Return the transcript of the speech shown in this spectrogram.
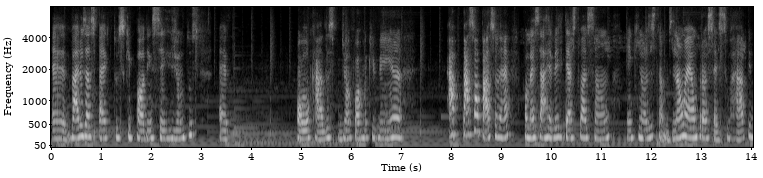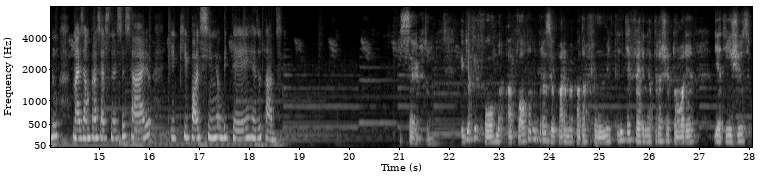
é, vários aspectos que podem ser juntos é, colocados de uma forma que venha a passo a passo, né, começar a reverter a situação em que nós estamos. Não é um processo rápido, mas é um processo necessário e que pode sim obter resultados. Certo. E de que forma a volta do Brasil para o mapa da fome interfere na trajetória de atingir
